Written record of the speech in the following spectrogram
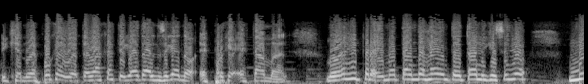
y que no es porque Dios te va a castigar tal, no sé qué, no, es porque está mal. No es ir por ahí matando gente tal y qué sé yo. No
